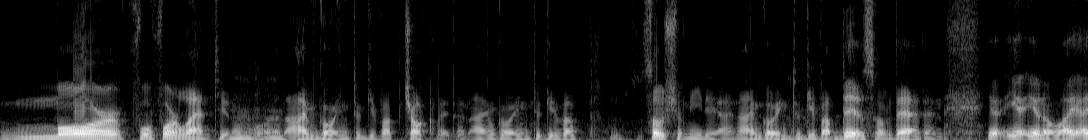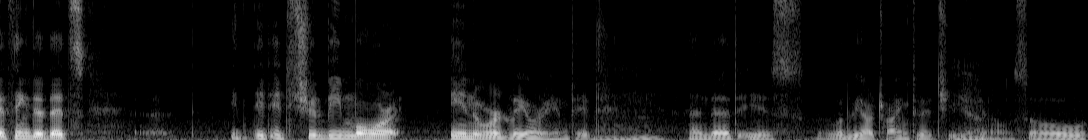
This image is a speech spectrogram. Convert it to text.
more for for Lent? You know, Mhm. and I'm going to give up chocolate, and I'm going to give up social media, and I'm going to Mhm. give up this or that, and you, you, you know, I, I think that that's it, it. It should be more inwardly oriented Mm-hmm. and that is what we are trying to achieve Yeah. you know so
